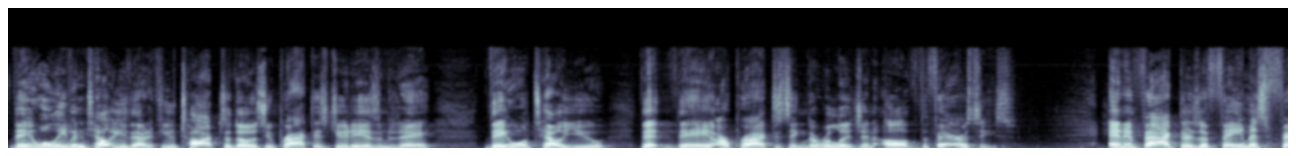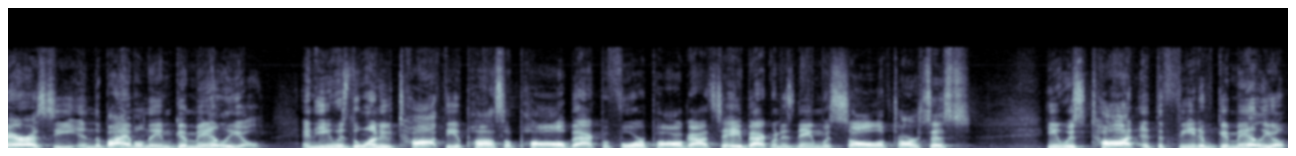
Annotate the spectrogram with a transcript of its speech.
They will even tell you that. If you talk to those who practice Judaism today, they will tell you that they are practicing the religion of the Pharisees. And in fact, there's a famous Pharisee in the Bible named Gamaliel, and he was the one who taught the Apostle Paul back before Paul got saved, back when his name was Saul of Tarsus. He was taught at the feet of Gamaliel.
